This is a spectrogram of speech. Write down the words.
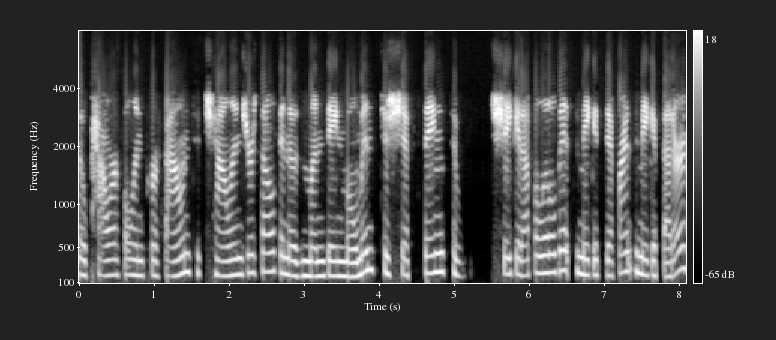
so powerful and profound to challenge yourself in those mundane moments, to shift things, to shake it up a little bit, to make it different, to make it better.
